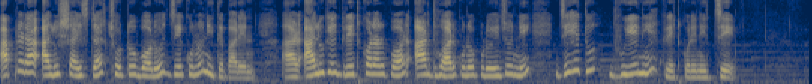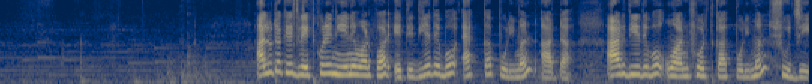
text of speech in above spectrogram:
আপনারা আলুর সাইজটা ছোট, বড় যে কোনো নিতে পারেন। আর আলুকে গ্রেট করার পর আর ধোয়ার কোনো প্রয়োজন নেই, যেহেতু ধুয়ে নিয়ে গ্রেট করে নিচ্ছে। আলুটাকে গ্রেট করে নিয়ে নেওয়ার পর এতে দিয়ে দেব এক কাপ পরিমাণ আটা। আর দিয়ে দেব ওয়ান ফোর্থ কাপ পরিমাণ সুজি।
